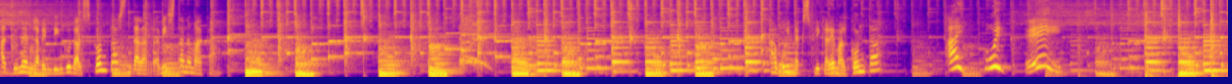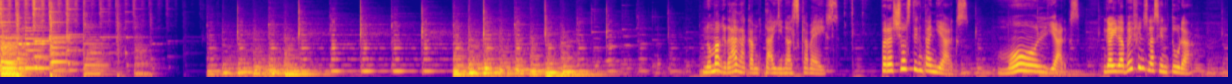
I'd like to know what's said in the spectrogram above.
Et donem la benvinguda als contes de la revista Namaka. Avui t'explicarem el conte... Ai! Ui! Ei! No m'agrada que em tallin els cabells. Per això els tinc tan llargs. Molt llargs. Gairebé fins la cintura.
